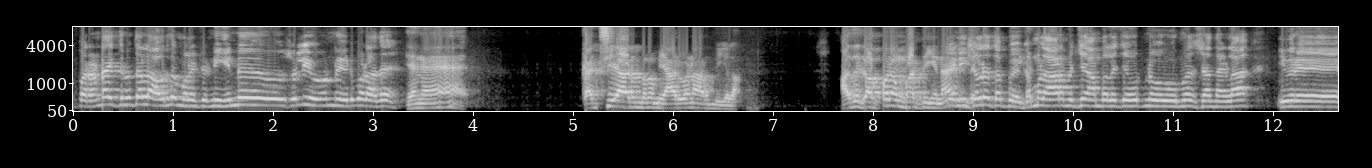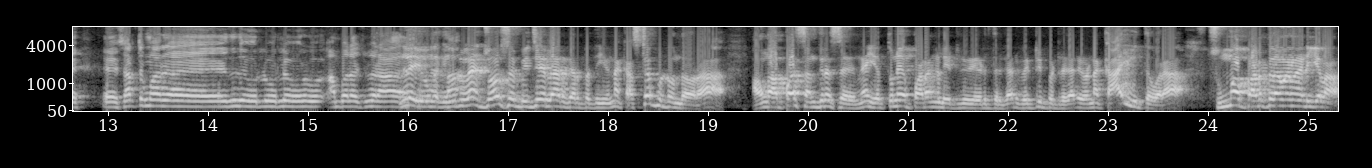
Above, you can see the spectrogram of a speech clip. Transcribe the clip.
அப்ப ரெண்டாயிரத்தி இருபத்தி ஆறுல அவர் தான் முதலமைச்சர். நீங்க என்ன சொல்லி ஒண்ணு எடுபடாத? ஏங்க கட்சி ஆரம்பரம் யார் வேணா ஆரம்பிக்கலாம். அதுக்கப்புறம் பாத்தீங்கன்னா நீங்க சொல்ற தப்பு. கமல் ஆரம்பிச்சு ஐம்பது லட்சம் உறுப்பினர் ஒரு ஒரு மாதம் சேர்ந்தாங்களா? இவர் சரத்குமார் இது ஒரு ஒரு ஒரு ஐம்பது லட்சம் பேர் இல்ல இவங்க இவங்கெல்லாம் ஜோசப் விஜய் எல்லாம் இருக்காரு பாத்தீங்கன்னா கஷ்டப்பட்டு வந்தவரா? அவங்க அப்பா சந்திரசேகரங்க எத்தனையோ படங்கள் எடுத்து எடுத்திருக்காரு வெற்றி பெற்றிருக்காரு. இவனா காய் வித்தவரா? சும்மா படத்துல வேணா நடிக்கலாம்.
